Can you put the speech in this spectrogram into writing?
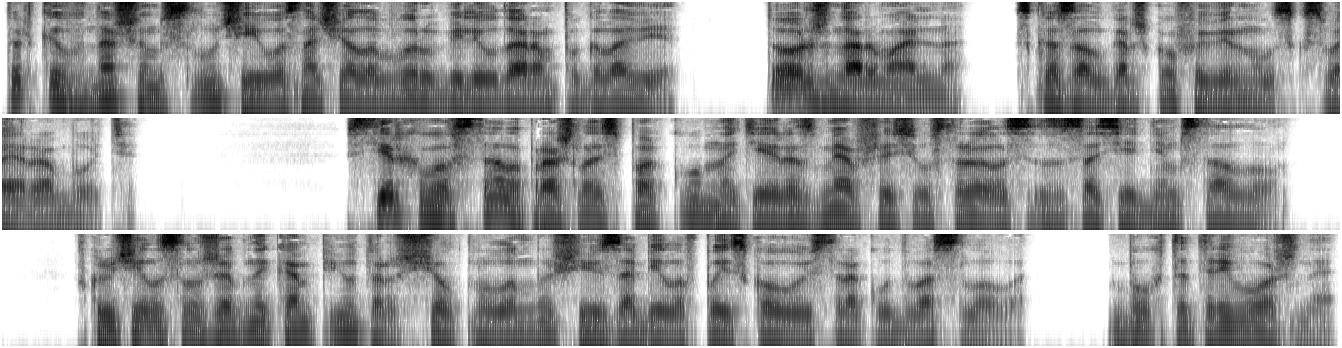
«Только в нашем случае его сначала вырубили ударом по голове». «Тоже нормально», — сказал Горшков и вернулся к своей работе. Стерхова встала, прошлась по комнате и, размявшись, устроилась за соседним столом. Включила служебный компьютер, щелкнула мышью и забила в поисковую строку два слова. «Бухта тревожная».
